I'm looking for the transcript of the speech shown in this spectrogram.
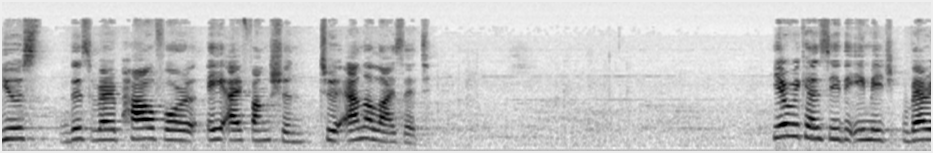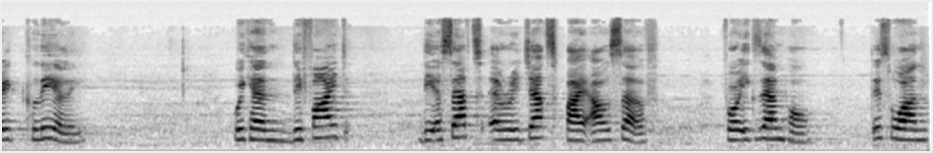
use this very powerful AI function to analyze it. Here we can see the image very clearly. We can define the accept and reject by ourselves. For example, this one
